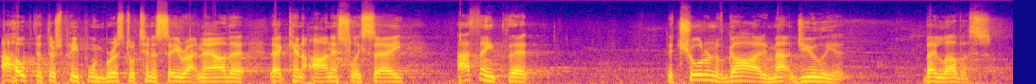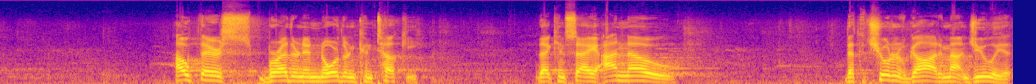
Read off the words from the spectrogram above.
I hope that there's people in Bristol, Tennessee right now that, that can honestly say, I think that the children of God in Mount Juliet, they love us. I hope there's brethren in northern Kentucky that can say, I know that the children of God in Mount Juliet,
